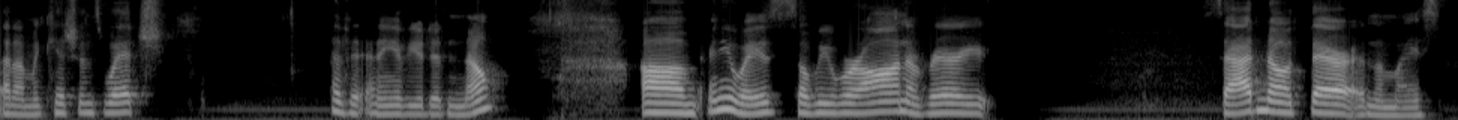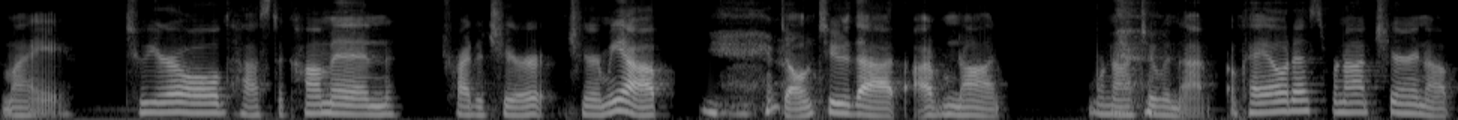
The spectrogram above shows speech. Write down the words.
that I'm a kitchen's witch. If any of you didn't know. Um anyways, so we were on a very sad note there and then my my 2-year-old has to come in try to cheer cheer me up. Yeah. Don't do that. I'm not. We're not doing that. Okay, Otis, we're not cheering up.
